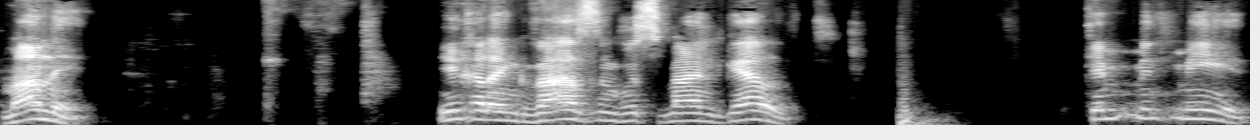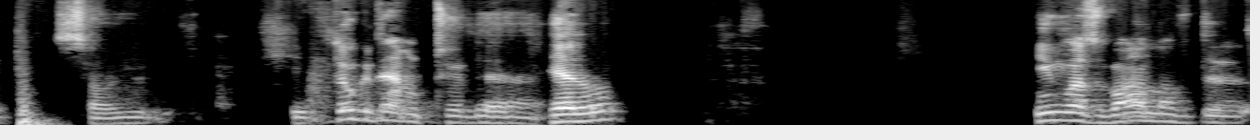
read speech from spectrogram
money. Ich allein gewasen, was mein Geld. Kommt mit mir. So he took them to the hill. He was one of the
